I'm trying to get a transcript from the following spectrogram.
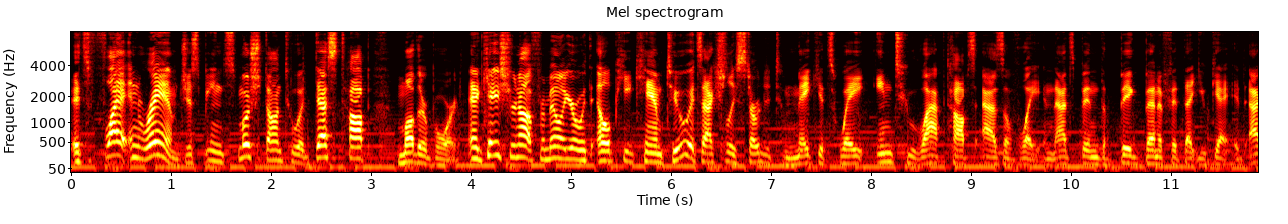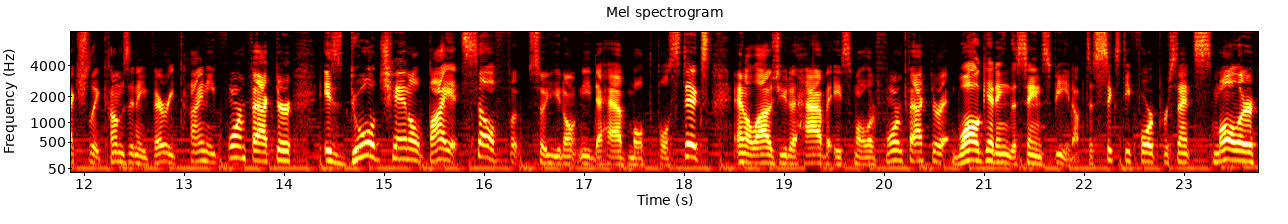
It's flattened RAM just being smushed onto a desktop motherboard. And in case you're not familiar with LP CAMM2, it's actually started to make its way into laptops as of late, and that's been the big benefit that you get. It actually comes in a very tiny form factor, is dual channel by itself, so you don't need to have multiple sticks, and allows you to have a smaller form factor while getting the same speed, up to 64% smaller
